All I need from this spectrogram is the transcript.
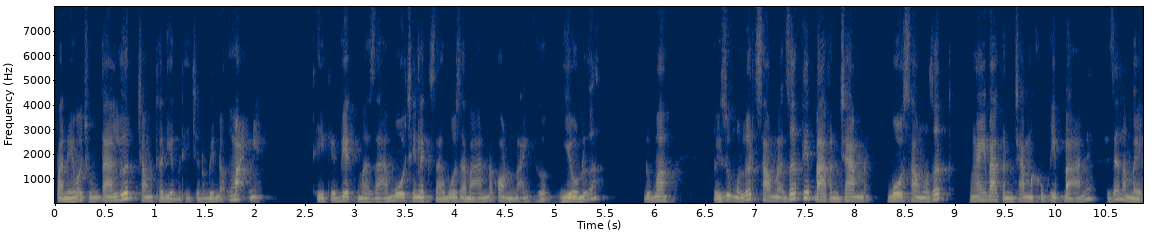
Và nếu mà chúng ta lướt trong thời điểm thị trường nó biến động mạnh ấy, thì cái việc mà giá mua chênh lệch giá mua giá bán nó còn ảnh hưởng nhiều nữa đúng không? Ví dụ một lướt xong lại rớt tiếp ba phần trăm mua xong nó rớt ngay ba phần trăm mà không kịp bán ấy, thì rất là mệt.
